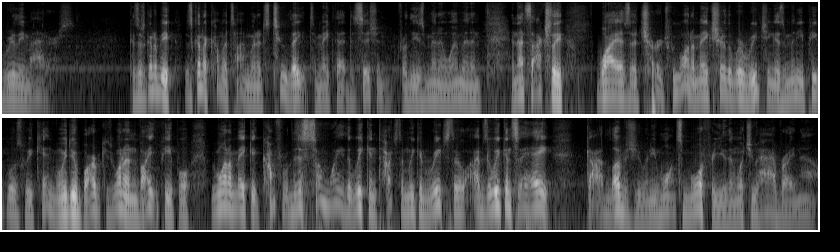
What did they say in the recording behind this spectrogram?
really matters. Because there's going to be there's going to come a time when it's too late to make that decision for these men and women, and and that's actually why, as a church, we want to make sure that we're reaching as many people as we can. When we do barbecues, we want to invite people. We want to make it comfortable. There's just some way that we can touch them, we can reach their lives, that we can say, "Hey, God loves you, and He wants more for you than what you have right now."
